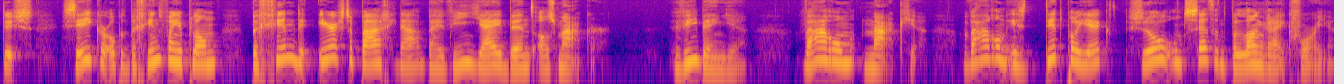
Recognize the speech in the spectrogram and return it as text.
Dus zeker op het begin van je plan, begin de eerste pagina bij wie jij bent als maker. Wie ben je? Waarom maak je? Waarom is dit project zo ontzettend belangrijk voor je?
